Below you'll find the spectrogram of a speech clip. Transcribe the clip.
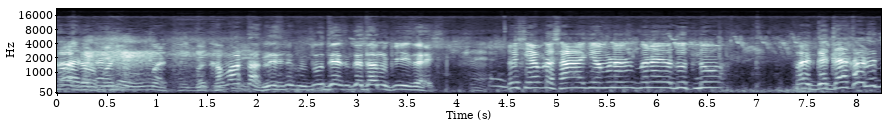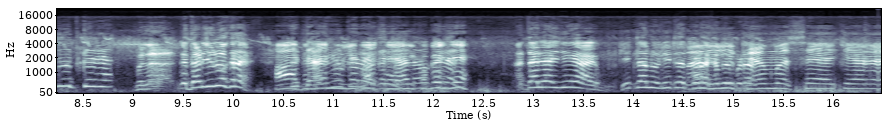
ખવારો. ગધાની થઈ ગઈ. ખવાડતા નથી દૂધ ગધા ગધાનું પી જાય ડોશી આપણે સાજી હમણાં બનાવ્યો દૂધનો. પણ ગધા થોડું દૂધ કરે. ભલે ગધાડજી નો કરે. હા તો ગધાનું તેનું લીટર કરે, છે ઈ ગધાનું ખબર છે? અત્યારે જે કેટલાનું લીટર થોડા ખબર પડે? ફેમસ છે અત્યારે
